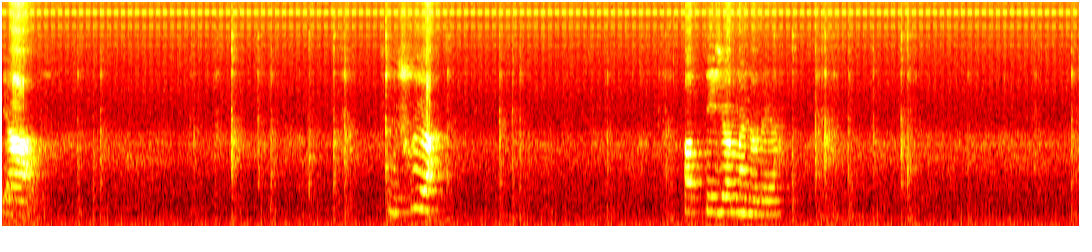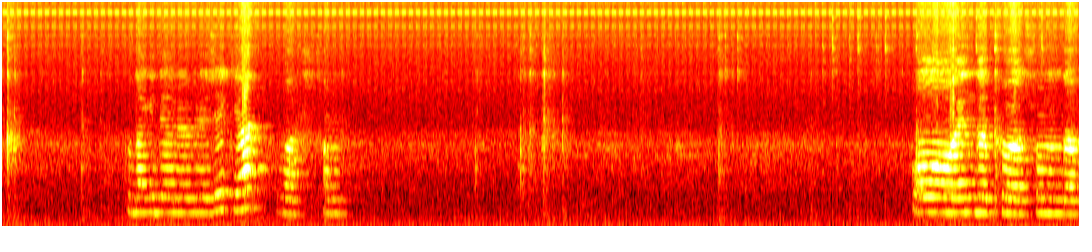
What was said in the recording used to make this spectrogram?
Ya. Şimdi şuraya atlayacağım ben oraya. Burada gidebilecek yer var. Tamam. Oo Ender Pearl sonunda.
